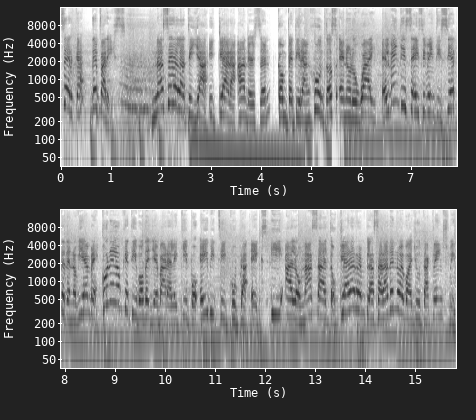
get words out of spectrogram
cerca de París. Nasser Alatilla y Clara Anderson competirán juntos en Uruguay el 26 y 27 de noviembre con el objetivo de llevar al equipo ABT Cupra XI a lo más alto. Clara reemplazará de nuevo a Jutta Kleinschmidt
